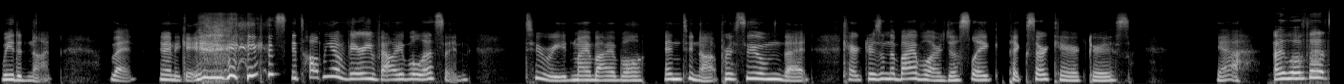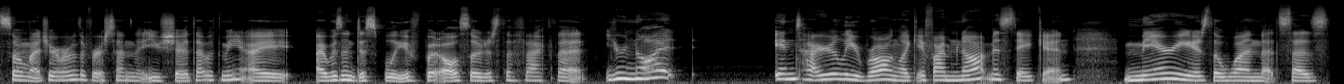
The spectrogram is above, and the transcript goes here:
We did not. But in any case, it taught me a very valuable lesson to read my Bible and to not presume that characters in the Bible are just like Pixar characters. Yeah. I love that so much. I remember the first time that you shared that with me. I I was in disbelief, but also just the fact that you're not entirely wrong. Like, if I'm not mistaken, Mary is the one that says,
